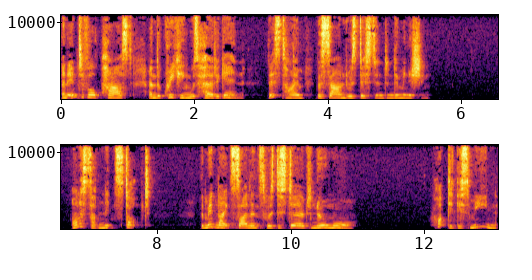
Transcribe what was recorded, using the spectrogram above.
An interval passed, and the creaking was heard again. This time the sound was distant and diminishing. On a sudden it stopped. The midnight silence was disturbed no more. What did this mean?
